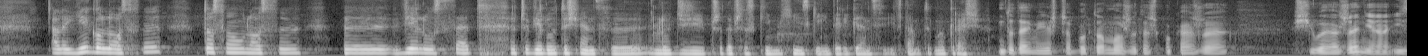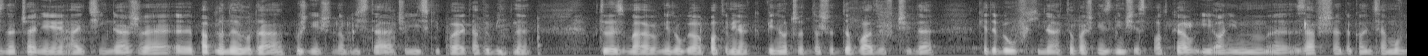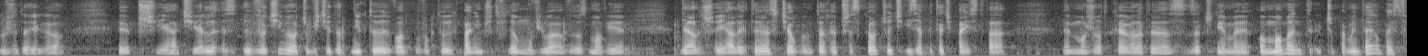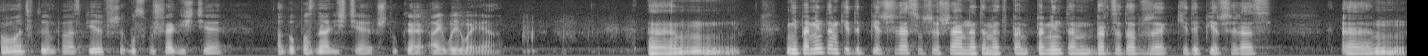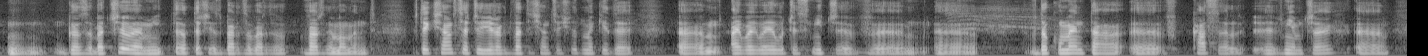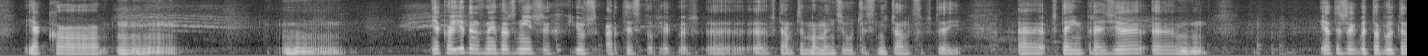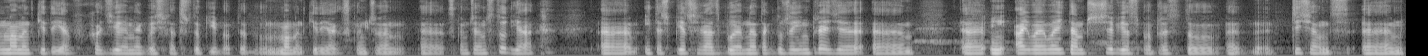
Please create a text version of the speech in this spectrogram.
ale jego losy to są losy y, wielu set czy wielu tysięcy ludzi, przede wszystkim chińskiej inteligencji w tamtym okresie. Dodajmy jeszcze, bo to może też pokaże siłę rażenia i znaczenie Aicinga, że e, Pablo Neruda, późniejszy noblista, chilijski poeta wybitny, który zmarł niedługo po tym, jak Pinochet doszedł do władzy w Chile, kiedy był w Chinach, to właśnie z nim się spotkał i o nim e, zawsze do końca mówił, że to jego e, przyjaciel. Wrócimy oczywiście do niektórych wątków, o których pani przed chwilą mówiła w rozmowie dalszej, ale teraz chciałbym trochę przeskoczyć i zapytać państwa, e, może od Karola teraz zaczniemy, o moment, czy pamiętają państwo moment, w którym po raz pierwszy usłyszeliście albo poznaliście sztukę Ai Weiwei'a? Em, Nie pamiętam, kiedy pierwszy raz usłyszałem, natomiast pa- pamiętam bardzo dobrze, kiedy pierwszy raz go zobaczyłem i to też jest bardzo, bardzo ważny moment w tej książce, czyli rok 2007, kiedy Ai Weiwei uczestniczy w, w dokumenta e, w Kassel e, w Niemczech e, jako mm, mm, jako jeden z najważniejszych już artystów jakby w, e, w tamtym momencie uczestniczący w tej, e, w tej imprezie. Ja też jakby to był ten moment, kiedy ja wchodziłem jakby w świat sztuki, bo to był moment, kiedy ja skończyłem, e, skończyłem studia e, i też pierwszy raz byłem na tak dużej imprezie e, i Ai Weiwei tam przywiózł po prostu e, e, tysiąc, e,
